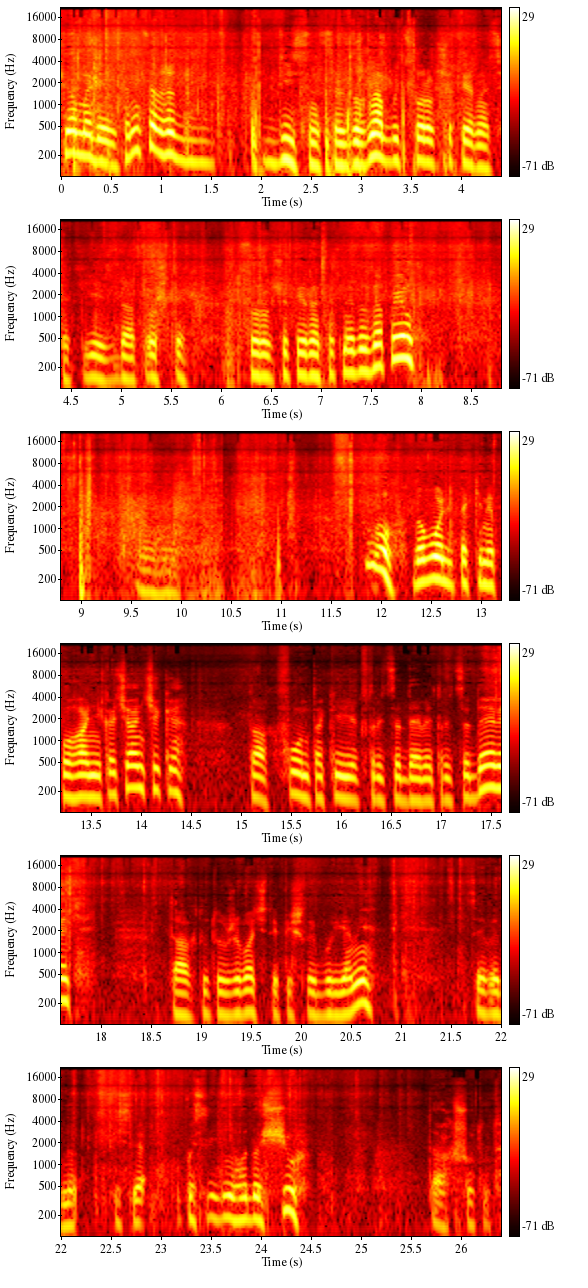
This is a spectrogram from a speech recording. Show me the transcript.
Що ми дивимося? Ну це вже дійсно це должна бути 40-14. Є, да, трошки 40-14 недозапил. Ну, доволі такі непогані качанчики. Так, фон такий, як в 39-39. Так, тут вже бачите пішли бур'яни. Це видно після останнього дощу. Так, що тут?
